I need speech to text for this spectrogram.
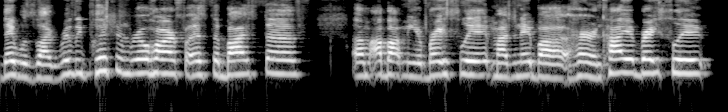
they was like really pushing real hard for us to buy stuff. Um, I bought me a bracelet. My Janae bought her and Kaya bracelet.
